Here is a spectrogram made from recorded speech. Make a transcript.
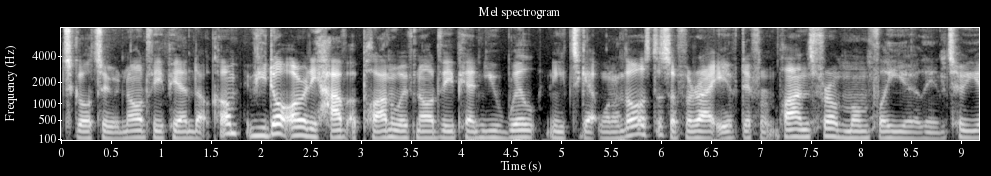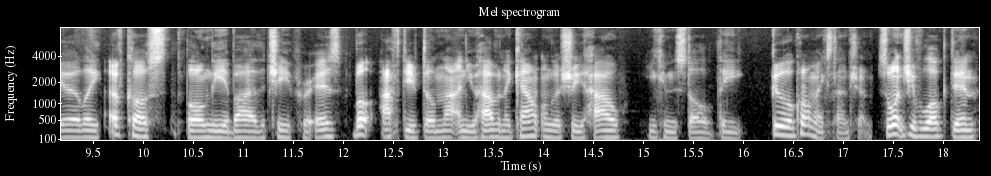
to go to nordvpn.com. If you don't already have a plan with NordVPN, you will need to get one of those. There's a variety of different plans from monthly, yearly, and two yearly. Of course, the longer you buy, the cheaper it is. But after you've done that and you have an account, I'm going to show you how you can install the Google Chrome extension. So once you've logged in,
